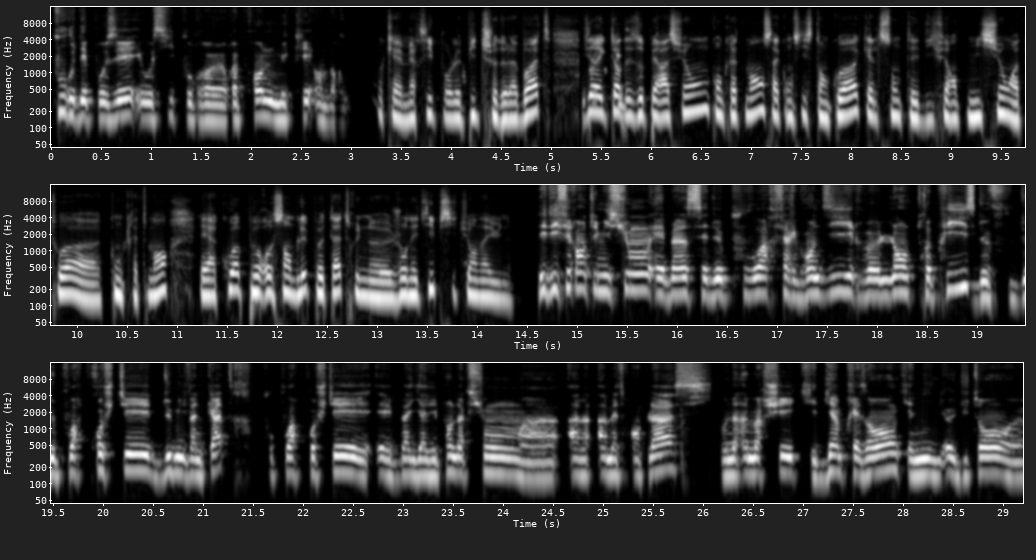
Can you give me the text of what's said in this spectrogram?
pour déposer et aussi pour euh, reprendre mes clés en borne. Ok, merci pour le pitch de la boîte. Directeur des opérations, concrètement, ça consiste en quoi? Quelles sont tes différentes missions à toi euh, concrètement? Et à quoi peut ressembler peut-être une journée type si tu en as une? Les différentes missions, eh ben, c'est de pouvoir faire grandir euh, l'entreprise, de, de pouvoir projeter 2024. Pour pouvoir projeter, eh ben, il y a des plans d'action à, à, mettre en place. On a un marché qui est bien présent, qui a mis euh, du temps euh,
